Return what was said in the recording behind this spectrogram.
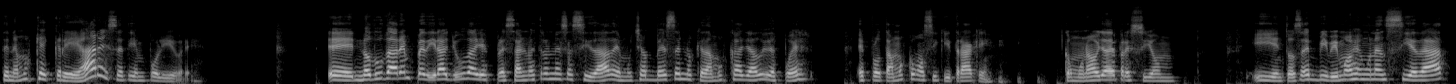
tenemos que crear ese tiempo libre. Eh, no dudar en pedir ayuda y expresar nuestras necesidades. Muchas veces nos quedamos callados y después explotamos como psiquitraque, como una olla de presión. Y entonces vivimos en una ansiedad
